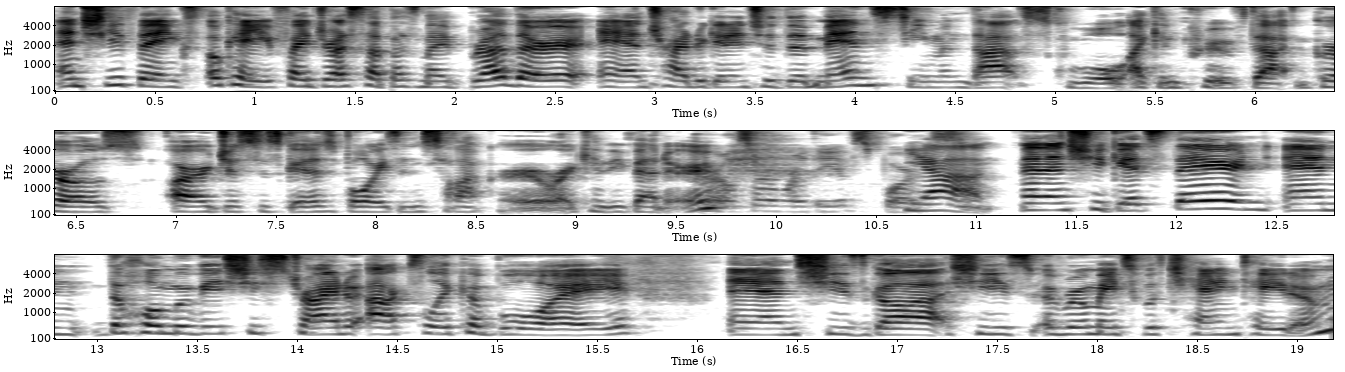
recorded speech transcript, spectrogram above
And she thinks, okay, if I dress up as my brother and try to get into the men's team in that school, I can prove that girls are just as good as boys in soccer or it can be better. Girls are worthy of sports. Yeah, and then she gets there, and, and the whole movie she's trying to act like a boy, and she's got she's roommates with Channing Tatum,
